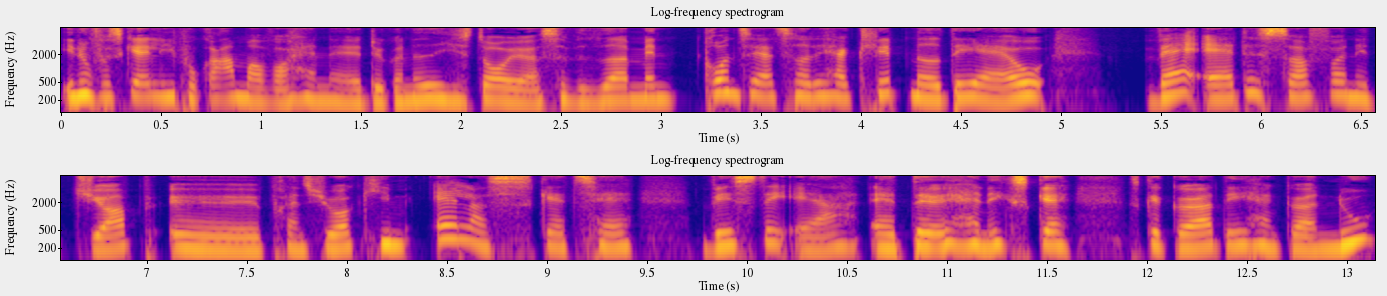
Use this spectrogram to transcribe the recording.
I nogle forskellige programmer, hvor han øh, dykker ned i historie og så videre. Men grund til, at jeg har taget det her klip med, det er jo, hvad er det så for et job, øh, prins Joachim ellers skal tage, hvis det er, at øh, han ikke skal, skal gøre det, han gør nu,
